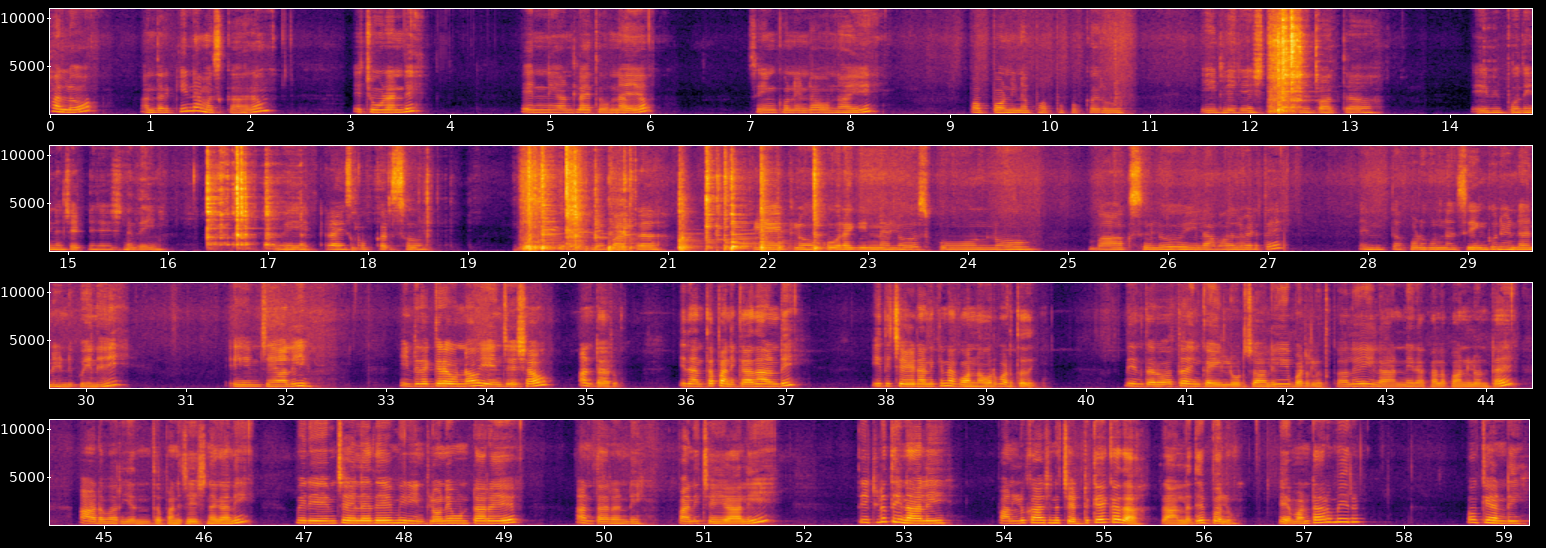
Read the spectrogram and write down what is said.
Hello అందరికీ నమస్కారం. ఇది చూడండి ఎన్ని అంట్లు అయితే ఉన్నాయో సింకు నిండా ఉన్నాయి. పప్పు వండిన పప్పు కుక్కరు ఇడ్లీ చేసిన ఇడ్లీ పాత్ర ఇవి పుదీనా చట్నీ చేసినది ఇవి రైస్ కుక్కర్స్ ఇడ్లీ పాత్ర ప్లేట్లు కూర గిన్నెలు స్పూన్లు బాక్సులు ఇలా మొదలు పెడితే ఎంత పొడుగున్న సింకు నిండా నిండిపోయినాయి. ఏం చేయాలి? ఇంటి దగ్గర ఉన్నావు ఏం చేశావు? అంటారు. ఇదంతా పని కాదా అండి? ఇది చేయడానికి నాకు వన్ అవర్ పడుతుంది. దీని తర్వాత ఇంకా ఇల్లు ఉడచాలి బట్టలు ఉతకాలి ఇలా అన్ని రకాల పనులు ఉంటాయి. ఆడవారు ఎంత పని చేసినా కానీ మీరు ఏం చేయలేదే మీరు ఇంట్లోనే ఉంటారే అంటారండి. పని చేయాలి తిట్లు తినాలి. పండ్లు కాసిన చెట్టుకే కదా రాళ్ళ దెబ్బలు. ఏమంటారు మీరు? ఓకే అండి.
